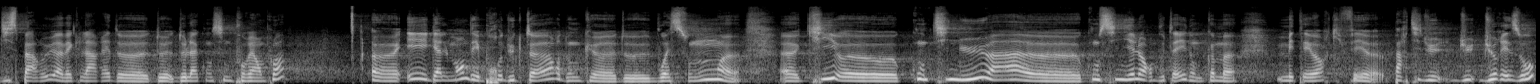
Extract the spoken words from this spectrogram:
disparu avec l'arrêt de, de, la consigne pour réemploi. Euh, et également des producteurs donc euh, de boissons euh, qui continuent à consigner leurs bouteilles, donc comme Météor qui fait partie du, du, réseau,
